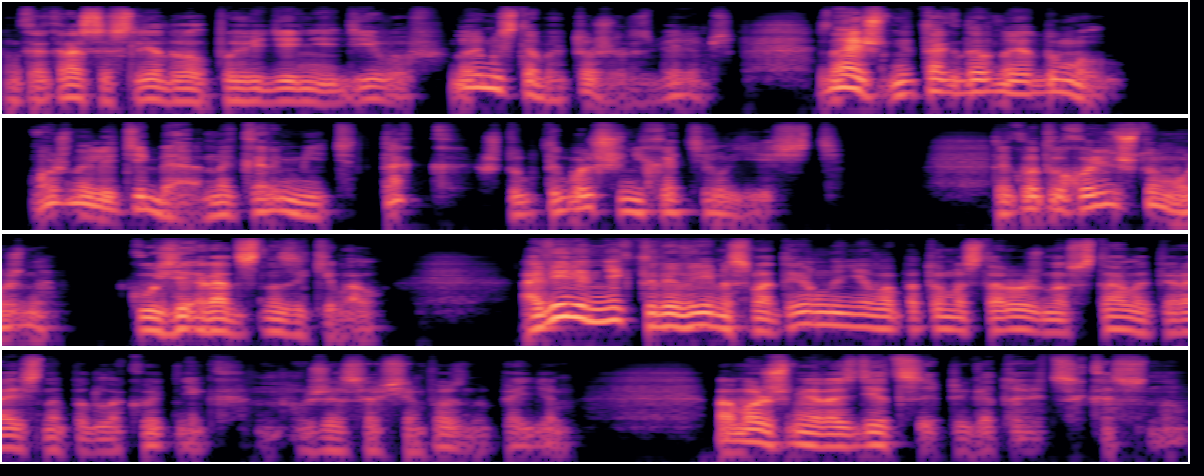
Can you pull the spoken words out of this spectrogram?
Он как раз исследовал поведение дивов. Ну и мы с тобой тоже разберемся. Знаешь, не так давно я думал, можно ли тебя накормить так, чтобы ты больше не хотел есть. Так вот, выходит, что можно. Кузя радостно закивал. Аверин некоторое время смотрел на него, а потом осторожно встал, опираясь на подлокотник. Уже совсем поздно, пойдем. Поможешь мне раздеться и приготовиться ко сну.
